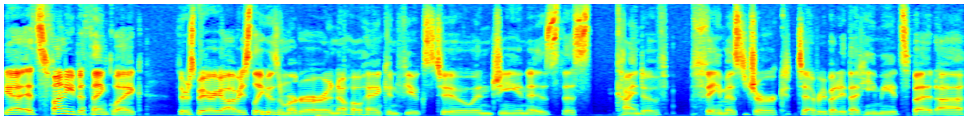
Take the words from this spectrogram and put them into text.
Yeah, it's funny to think like there's Barry, obviously, who's a murderer, and NoHo Hank and Fuches too, and Gene is this kind of famous jerk to everybody that he meets. But uh,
